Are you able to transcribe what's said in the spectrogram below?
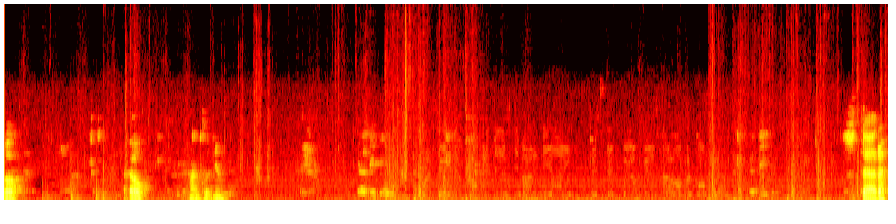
Oh. É o Antônio. that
